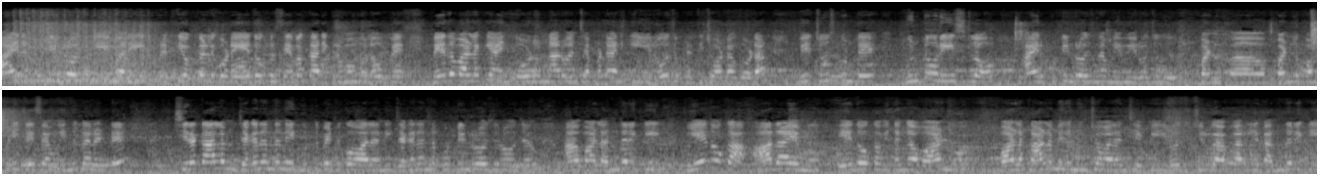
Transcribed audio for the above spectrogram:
ఆయన పుట్టినరోజుకి మరి ప్రతి ఒక్కళ్ళు కూడా ఏదో ఒక సేవా కార్యక్రమంలో పే- పేదవాళ్ళకి ఆయన తోడున్నారు అని చెప్పడానికి ఈ రోజు ప్రతి చోట కూడా మీరు చూసుకుంటే గుంటూరు ఈస్ట్లో ఆయన పుట్టినరోజున మేము ఈరోజు బండ్ బండ్లు పంపిణీ చేసాము ఎందుకనంటే చిరకాలం జగనన్నని గుర్తుపెట్టుకోవాలని జగనన్న పుట్టినరోజు రోజు వాళ్ళందరికీ ఏదో ఒక ఆదాయము ఏదో ఒక విధంగా వాళ్ళు వాళ్ళ కాళ్ళ మీద నుంచోవాలని చెప్పి ఈరోజు చిరు వ్యాపారులకు అందరికీ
